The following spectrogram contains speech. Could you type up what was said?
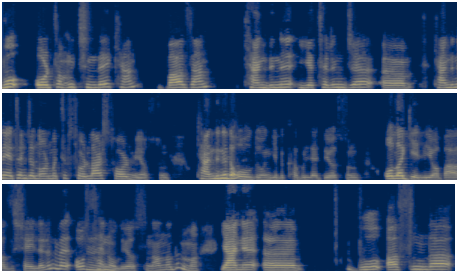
bu ortamın içindeyken bazen kendini yeterince e, kendine yeterince normatif sorular sormuyorsun. Kendini Hı-hı. de olduğun gibi kabul ediyorsun. Ola geliyor bazı şeylerin ve o Hı-hı. sen oluyorsun anladın mı? Yani e, bu aslında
